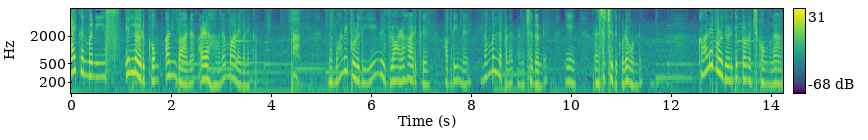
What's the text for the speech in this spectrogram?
ஹாய் கண்மணிஸ் எல்லோருக்கும் அன்பான அழகான மாலை வணக்கம். பா இந்த மாலை பொழுது ஏங்க இவ்வளோ அழகாக இருக்குது அப்படின்னு நம்மளில் பலர் நினச்சதுண்டு. ஏன் ரசித்தது கூட உண்டு. காலை பொழுது எடுத்துக்கிட்டோன்னு வச்சுக்கோங்களேன்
